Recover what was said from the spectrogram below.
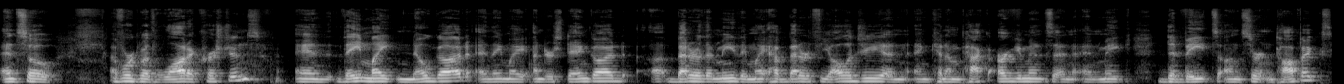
And so I've worked with a lot of Christians and they might know God and they might understand God uh, better than me. They might have better theology and, and can unpack arguments and, and make debates on certain topics.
